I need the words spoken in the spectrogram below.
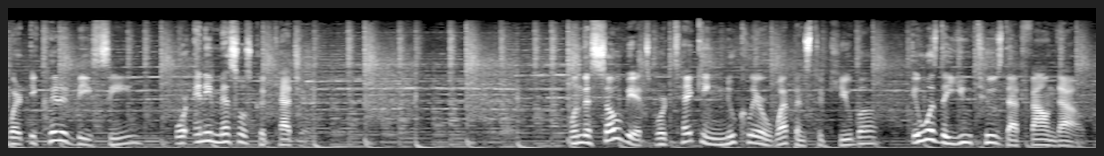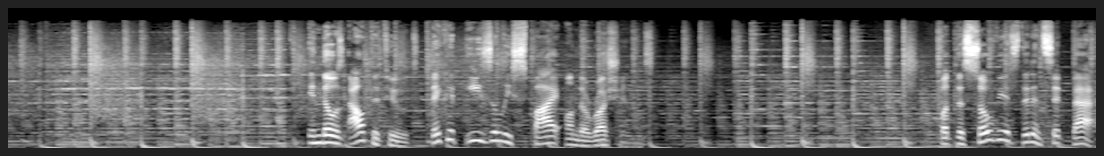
where it couldn't be seen or any missiles could catch it. When the Soviets were taking nuclear weapons to Cuba, it was the U-2s that found out. In those altitudes, they could easily spy on the Russians. But the Soviets didn't sit back.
